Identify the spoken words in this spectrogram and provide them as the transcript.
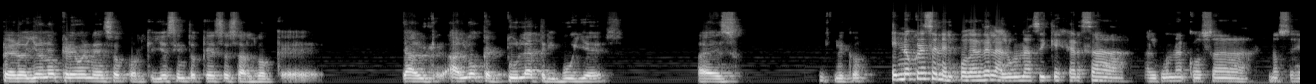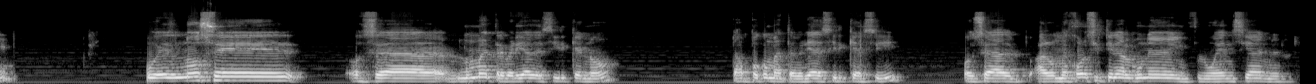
pero yo no creo en eso porque yo siento que eso es algo que, al- algo que tú le atribuyes a eso. ¿Me explico? ¿Y no crees en el poder de la luna así que ejerza alguna cosa, no sé? Pues no sé, o sea, no me atrevería a decir que no, tampoco me atrevería a decir que sí, o sea, a lo mejor sí tiene alguna influencia en el,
